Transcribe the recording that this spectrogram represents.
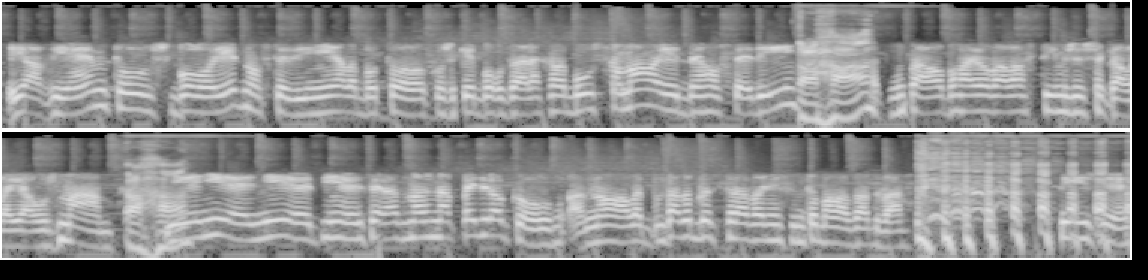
Ja viem, to už bolo jedno vtedy, nie? Lebo to, akože keď bol Zarach, lebo už som mala jedného vtedy. Aha. A som sa obhajovala s tým, že však ale ja už mám. Aha. Nie, nie, nie, nie, teraz máš na 5 rokov. No, ale za dobré správanie som to mala za dva. Týždne.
